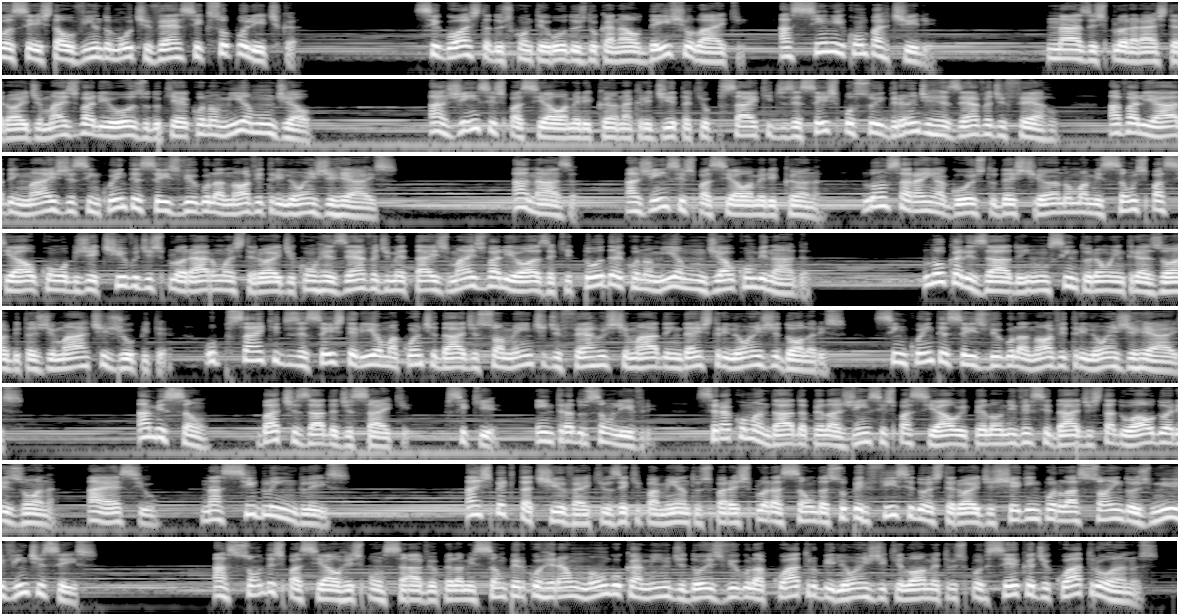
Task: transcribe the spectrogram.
Você está ouvindo Multiverso Exopolítica. Se gosta dos conteúdos do canal, deixe o like, assine e compartilhe. NASA explorará asteroide mais valioso do que a economia mundial. A Agência Espacial Americana acredita que o Psyche 16 possui grande reserva de ferro, avaliada em mais de 56,9 trilhões de reais. A NASA, Agência Espacial Americana, lançará em agosto deste ano uma missão espacial com o objetivo de explorar um asteroide com reserva de metais mais valiosa que toda a economia mundial combinada. Localizado em um cinturão entre as órbitas de Marte e Júpiter, o Psyche 16 teria uma quantidade somente de ferro estimada em 10 trilhões de dólares, 56,9 trilhões de reais. A missão, batizada de Psyche, Psyche, em tradução livre, será comandada pela Agência Espacial e pela Universidade Estadual do Arizona, ASU, na sigla em inglês. A expectativa é que os equipamentos para a exploração da superfície do asteroide cheguem por lá só em 2026. A sonda espacial responsável pela missão percorrerá um longo caminho de 2,4 bilhões de quilômetros por cerca de quatro anos.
